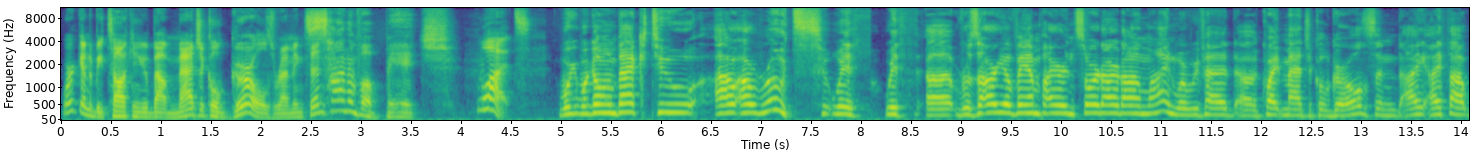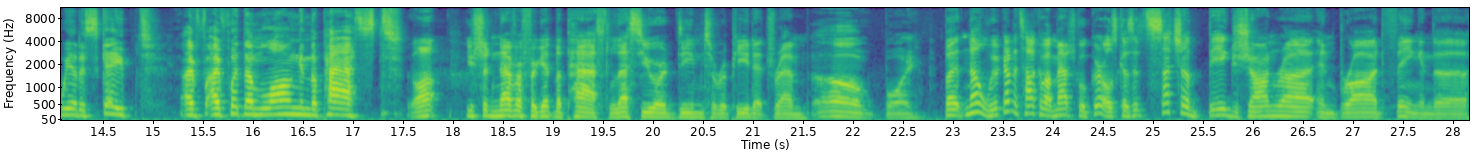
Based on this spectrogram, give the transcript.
We're going to be talking about magical girls, Remington. Son of a bitch. What? We're, we're going back to our, our roots with with uh, Rosario Vampire and Sword Art Online, where we've had uh, quite magical girls, and I, I thought we had escaped. I've I've put them long in the past. Well, you should never forget the past, lest you are deemed to repeat it, Rem. Oh boy. But no, we're going to talk about magical girls because it's such a big genre and broad thing in the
